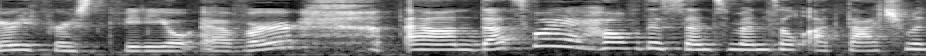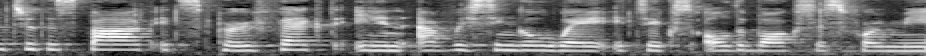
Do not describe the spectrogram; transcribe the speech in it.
very first video ever. And that's why I have this sentimental attachment to this bag. It's perfect in every single way. It ticks all the boxes for me.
